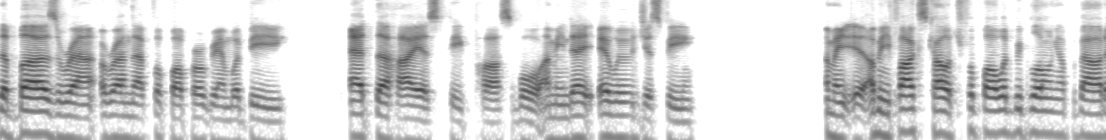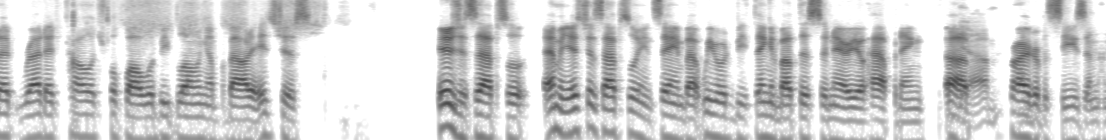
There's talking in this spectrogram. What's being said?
the buzz around around that football program would be at the highest peak possible. I mean, they it would just be. I mean, I mean, Fox College football would be blowing up about it. Reddit College football would be blowing up about it. It's just, it is just absolute. I mean, it's just absolutely insane. But we would be thinking about this scenario happening uh, yeah. prior to the season.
